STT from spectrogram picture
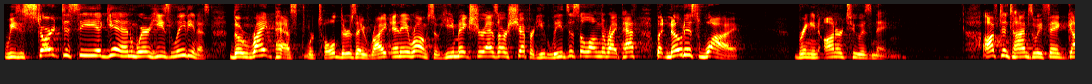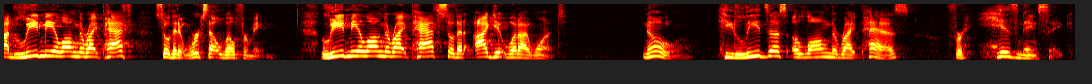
we start to see again where he's leading us. The right path, we're told there's a right and a wrong. So he makes sure, as our shepherd, he leads us along the right path. But notice why bringing honor to his name. Oftentimes we think, God, lead me along the right path so that it works out well for me. Lead me along the right path so that I get what I want. No, he leads us along the right paths for his namesake,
